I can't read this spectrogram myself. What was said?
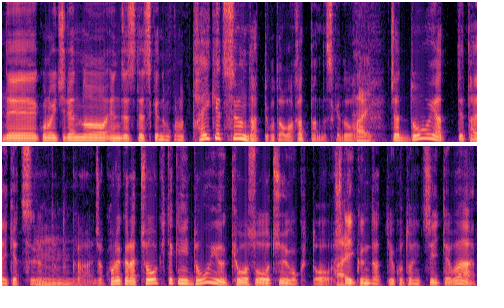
で、この一連の演説ですけども、この対決するんだってことは分かったんですけど、はい、じゃあどうやって対決するんだとか、じゃあこれから長期的にどういう競争を中国としていくんだっていうことについては、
